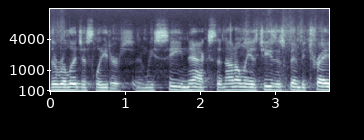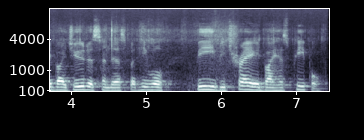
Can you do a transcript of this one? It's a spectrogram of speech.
the religious leaders. And we see next that not only has Jesus been betrayed by Judas in this, but he will be betrayed by his people.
